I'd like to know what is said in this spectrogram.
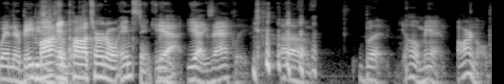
when their babies Ma and trouble. paternal instincts. right? Yeah, yeah, exactly. um, but oh man, Arnold.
